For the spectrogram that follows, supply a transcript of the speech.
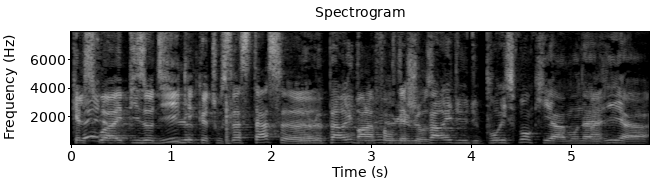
qu'elle soit épisodique et que tout ça se tasse par la force des choses. Le pari du, pourrissement qui, à mon avis, un,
